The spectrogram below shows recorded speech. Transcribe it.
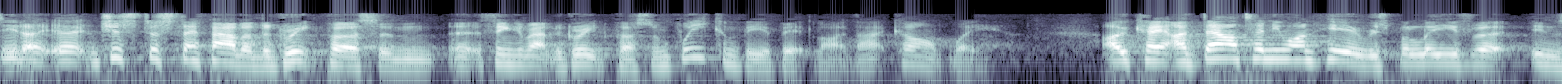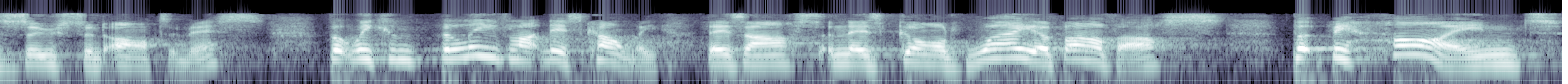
You know, uh, just to step out of the Greek person, uh, think about the Greek person, we can be a bit like that, can't we? Okay, I doubt anyone here is believer in Zeus and Artemis, but we can believe like this, can't we? There's us and there's God way above us, but behind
